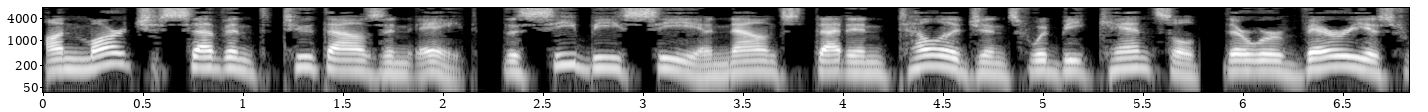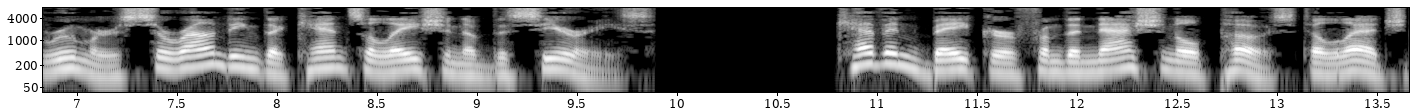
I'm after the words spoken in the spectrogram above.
On March 7, 2008, the CBC announced that Intelligence would be cancelled. There were various rumors surrounding the cancellation of the series. Kevin Baker from the National Post alleged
